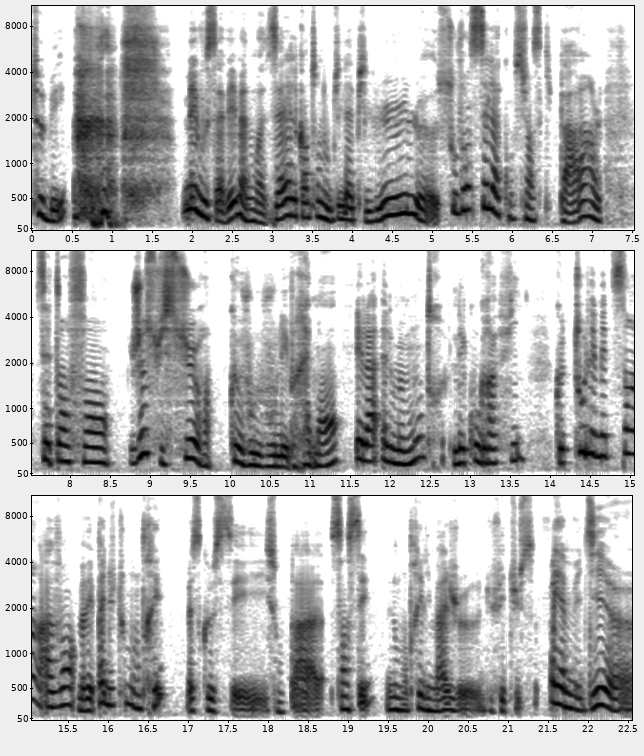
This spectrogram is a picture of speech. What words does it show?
teubée. Mais vous savez, mademoiselle, quand on oublie la pilule, euh, souvent c'est la conscience qui parle. Cet enfant, je suis sûre que vous le voulez vraiment. Et là, elle me montre l'échographie que tous les médecins avant m'avaient pas du tout montré parce que c'est ils sont pas censés nous montrer l'image euh, du fœtus. Et elle me dit euh,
